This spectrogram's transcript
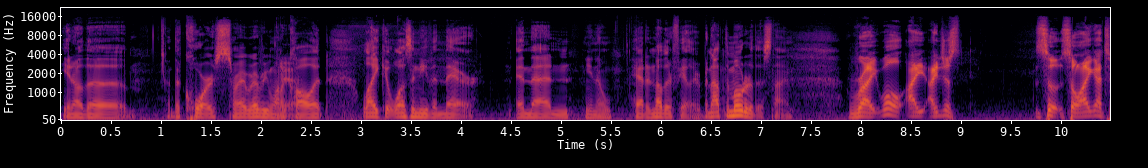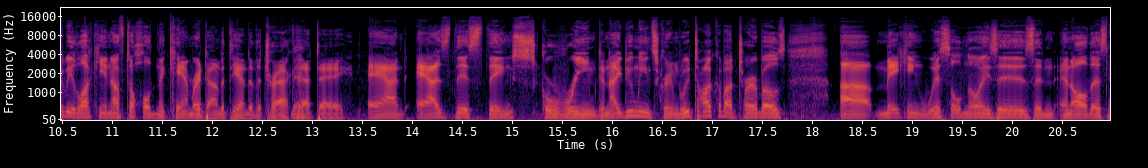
you know, the the course, right, whatever you want to Yeah. call it, like it wasn't even there. And then, you know, had another failure, but not the motor this time. Right. Well, I, I just so so I got to be lucky enough to hold the camera down at the end of the track Yeah. that day, and as this thing screamed, and I do mean screamed. We talk about turbos uh, making whistle noises and and all this.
